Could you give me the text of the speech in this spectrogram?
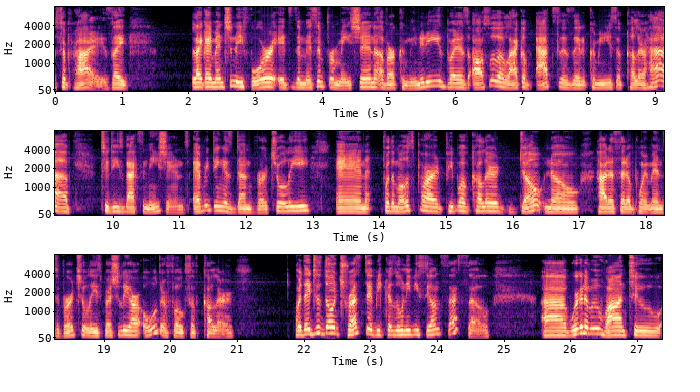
surprised. Like, like I mentioned before, it's the misinformation of our communities, but it's also the lack of access that communities of color have to these vaccinations. Everything is done virtually, and for the most part, people of color don't know how to set appointments virtually, especially our older folks of color. Or they just don't trust it because Univision says so. Uh, we're going to move on to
